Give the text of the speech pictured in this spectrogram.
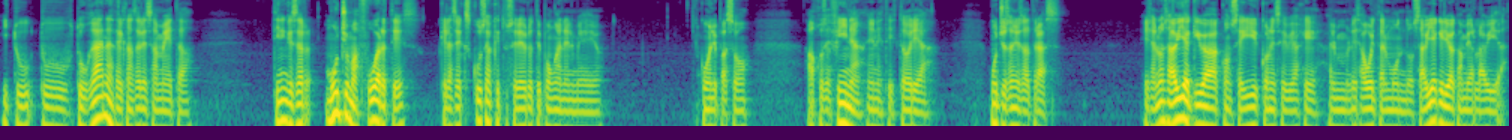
Y tus ganas de alcanzar esa meta tienen que ser mucho más fuertes que las excusas que tu cerebro te ponga en el medio. Como le pasó a Josefina en esta historia muchos años atrás. Ella no sabía que iba a conseguir con ese viaje, esa vuelta al mundo, sabía que le iba a cambiar la vida.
